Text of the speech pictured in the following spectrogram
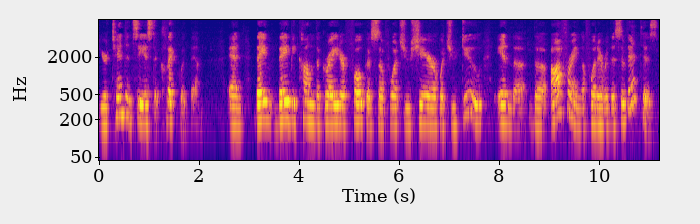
your tendency is to click with them. And they they become the greater focus of what you share, what you do in the the offering of whatever this event is.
